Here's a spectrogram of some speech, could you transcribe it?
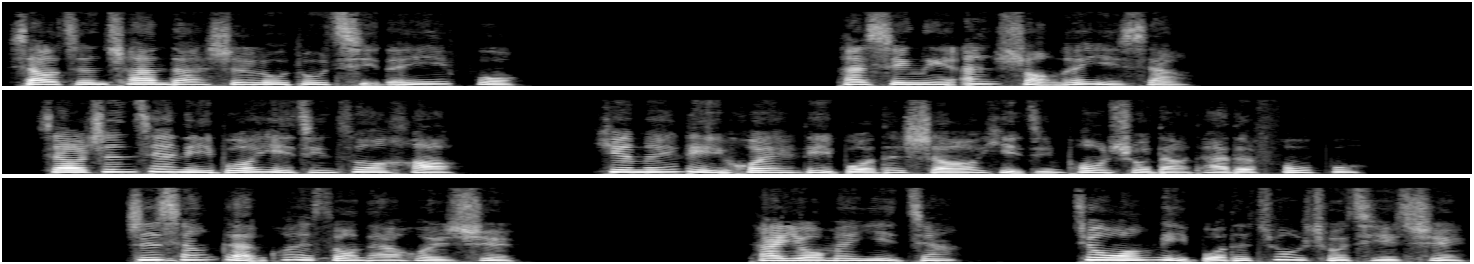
小珍穿的是露肚脐的衣服。他心里暗爽了一下。小珍见李博已经坐好，也没理会李博的手已经碰触到他的腹部，只想赶快送他回去。他油门一加，就往李博的住处骑去。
